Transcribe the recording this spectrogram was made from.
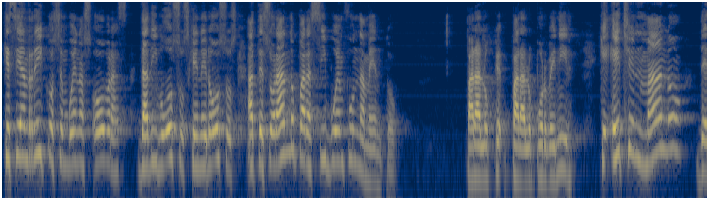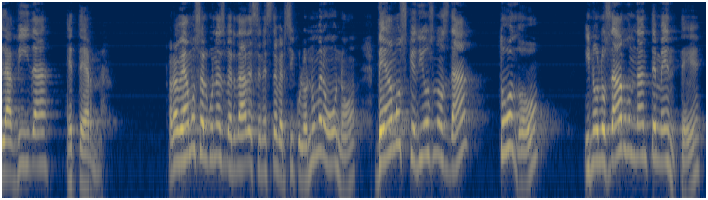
que sean ricos en buenas obras, dadivosos, generosos, atesorando para sí buen fundamento, para lo, que, para lo porvenir, que echen mano de la vida eterna. Ahora veamos algunas verdades en este versículo. Número uno, veamos que Dios nos da todo y nos los da abundantemente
